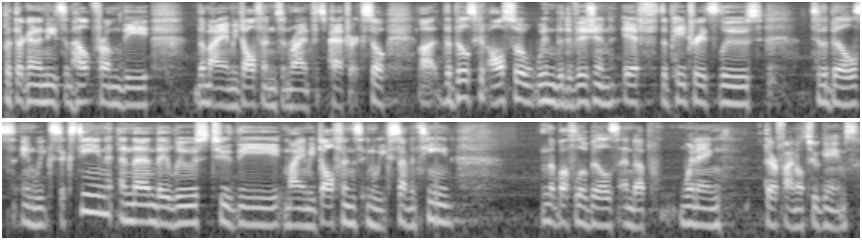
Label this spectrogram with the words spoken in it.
But they're going to need some help from the the Miami Dolphins and Ryan Fitzpatrick. So uh, the Bills can also win the division if the Patriots lose to the Bills in Week 16, and then they lose to the Miami Dolphins in Week 17, and the Buffalo Bills end up winning their final two games.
